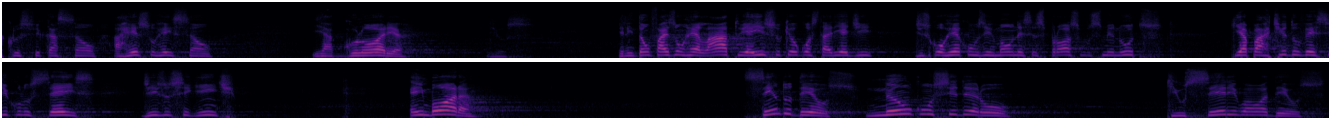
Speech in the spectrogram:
a crucificação, a ressurreição e a glória de Deus. Ele então faz um relato, e é isso que eu gostaria de discorrer com os irmãos nesses próximos minutos, que a partir do versículo 6 diz o seguinte: Embora, sendo Deus, não considerou que o ser igual a Deus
